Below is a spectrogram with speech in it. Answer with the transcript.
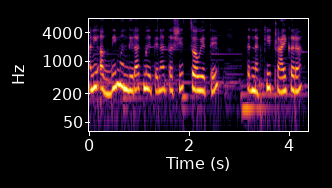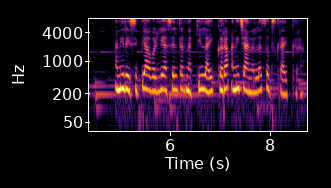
आणि अगदी मंदिरात मिळते ना तशीच चव येते. तर नक्की ट्राय करा. आणि रेसिपी आवडली असेल तर नक्की लाईक करा आणि चॅनलला सबस्क्राईब करा.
